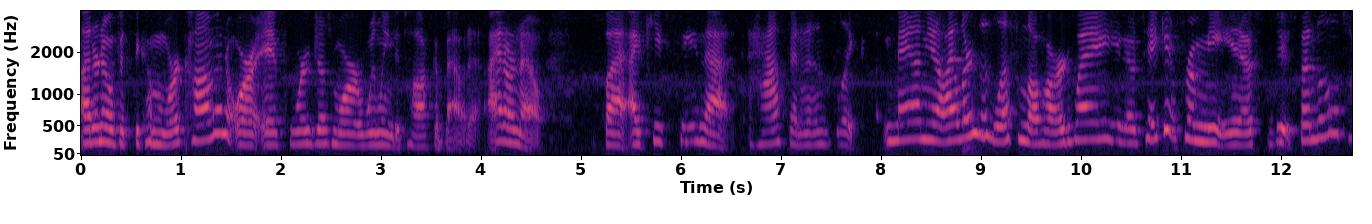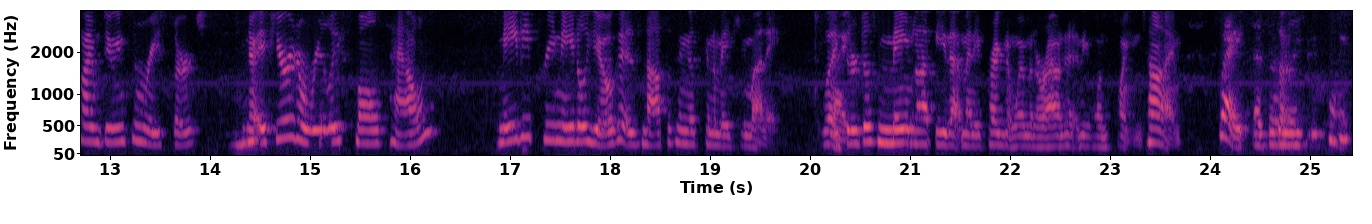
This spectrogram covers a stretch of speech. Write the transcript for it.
I don't know if it's become more common or if we're just more willing to talk about it. I don't know. But I keep seeing that happen. And it's like, man, you know, I learned this lesson the hard way. You know, take it from me, you know, spend a little time doing some research. Mm-hmm. You know, if you're in a really small town, maybe prenatal yoga is not the thing that's going to make you money. Like, right. there just may not be that many pregnant women around at any one point in time. Right. That's a so, really good point.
